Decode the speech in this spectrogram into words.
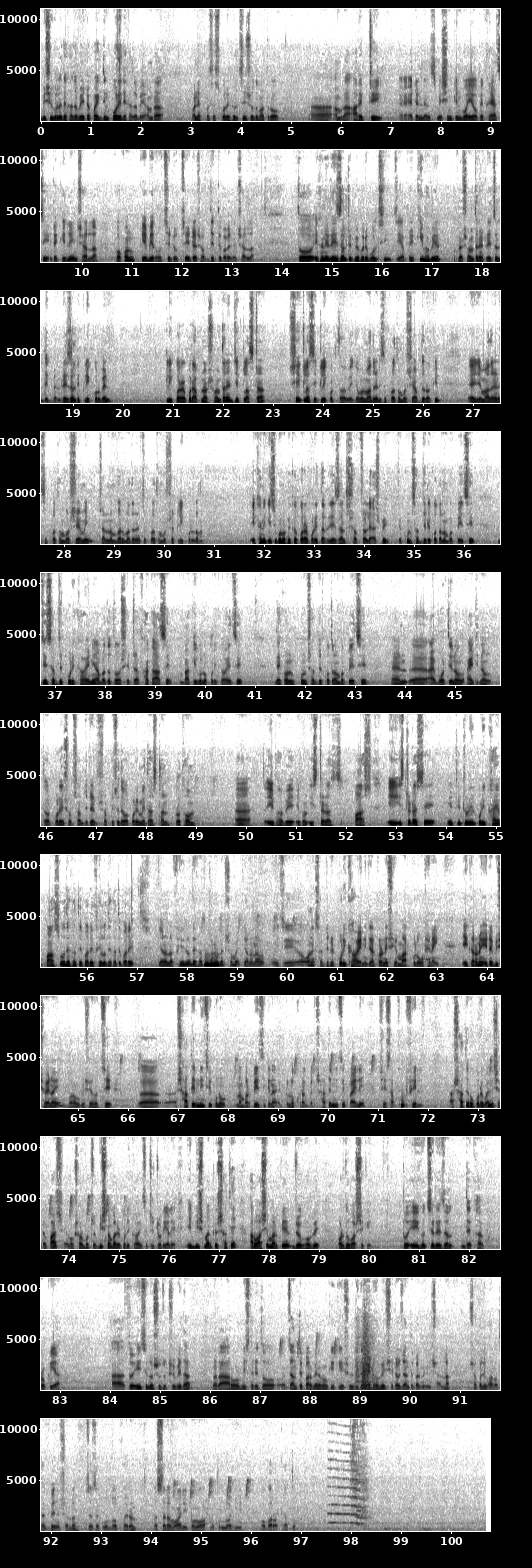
বিষয়গুলো দেখা যাবে। এটা কয়েকদিন পরে দেখা যাবে। আমরা অনেক প্রসেস করে ফেলছি। শুধুমাত্র আমরা আরেকটি অ্যাটেন্ডেন্স মেশিন কিনবো। এই অপেক্ষায় আছি। এটা কিনলে ইনশাআল্লাহ কখন কে বের হচ্ছে, ঢুকছে, এটা সব দেখতে পাবেন ইনশাআল্লাহ। তো এখানে রেজাল্টের ব্যাপারে বলছি যে আপনি কীভাবে আপনার সন্তানের রেজাল্ট দেখবেন। রেজাল্টে ক্লিক করবেন। ক্লিক করার পর আপনার সন্তানের যে ক্লাসটা সেই ক্লাসে ক্লিক করতে হবে। যেমন মাদারানিসের প্রথম বর্ষে আব্দুর রকিব এই যে মাদারানিসের প্রথম বর্ষে আমি চার নম্বর মাদারানিসের প্রথম বর্ষে ক্লিক করলাম। এখানে কিছুক্ষণ অপেক্ষা করার পরে তার রেজাল্ট সব চলে আসবে যে কোন সাবজেক্টে কত নম্বর পেয়েছে। যে সাবজেক্ট পরীক্ষা হয়নি, আপাতত সেটা ফাঁকা আছে, বাকিগুলো পরীক্ষা হয়েছে। দেখুন কোন সাবজেক্ট কত নম্বর পেয়েছে ভর্তি নং আইটি নং দেওয়ার পরে সব সাবজেক্টের সব কিছু দেওয়ার পরে মেধাস্থান প্রথম। হ্যাঁ তো এইভাবে এখন স্ট্যাটাস পাস এই স্ট্যাটাসে এই টিউটোরিয়াল পরীক্ষায় পাসও দেখাতে পারে ফেলও দেখাতে পারে। কেননা ফেলও দেখাতে পারে অনেক সময়, কেননা ওই যে অনেক সাবজেক্টের পরীক্ষা হয়নি, যার কারণে সে মার্কগুলো ওঠে নাই। এই কারণে এটা বিষয় নয়, বরং বিষয় হচ্ছে সাতের নিচে কোনো নাম্বার পেয়েছে কিনা একটু লক্ষ্য রাখবেন। সাতের নিচে পাইলে সে সাবজেক্ট ফেল আর সাতের উপরে পাইলে সেটা পাস এবং সর্বোচ্চ বিশ নম্বরের পরীক্ষা হয়েছে টিউটোরিয়ালে এই বিশ মার্কের সাথে আরও আশি মার্কের যোগ হবে অর্ধবার্ষিকী। তো এই হচ্ছে রেজাল্ট দেখার প্রক্রিয়া। তো এই ছিল সুযোগ সুবিধা। আপনারা আরও বিস্তারিত জানতে পারবেন এবং কী কী সুবিধা অ্যাড হবে সেটাও জানতে পারবেন ইনশাআল্লাহ। সকলে ভালো থাকবেন ইনশাআল্লাহ। জাজাকুল্লাহ খৈরন আসসালামু আলাইকুম রহমতুল্লাহি ওবরাকাতুহ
